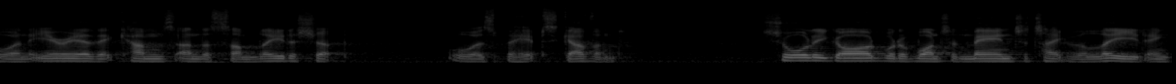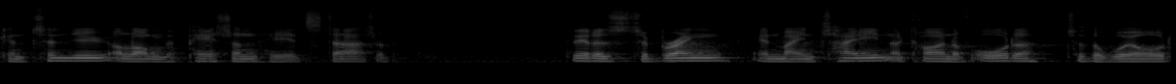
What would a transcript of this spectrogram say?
or an area that comes under some leadership or is perhaps governed. Surely God would have wanted man to take the lead and continue along the pattern he had started. That is, to bring and maintain a kind of order to the world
